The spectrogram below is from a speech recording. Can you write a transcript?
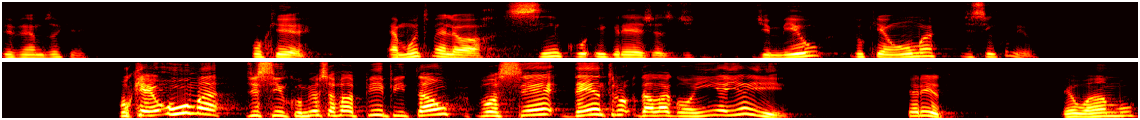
vivemos aqui. Por quê? É muito melhor cinco igrejas de, de mil do que uma de cinco mil. Porque uma de cinco mil, você fala, Pipe, então você dentro da Lagoinha, e aí? Querido, eu amo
